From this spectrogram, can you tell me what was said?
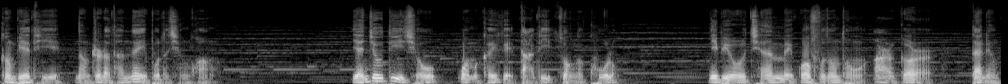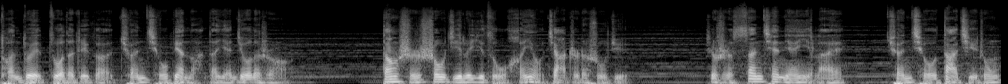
更别提能知道它内部的情况了。研究地球，我们可以给大地钻个窟窿。你比如前美国副总统阿尔戈尔带领团队做的这个全球变暖的研究的时候，当时收集了一组很有价值的数据，就是三千年以来全球大气中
